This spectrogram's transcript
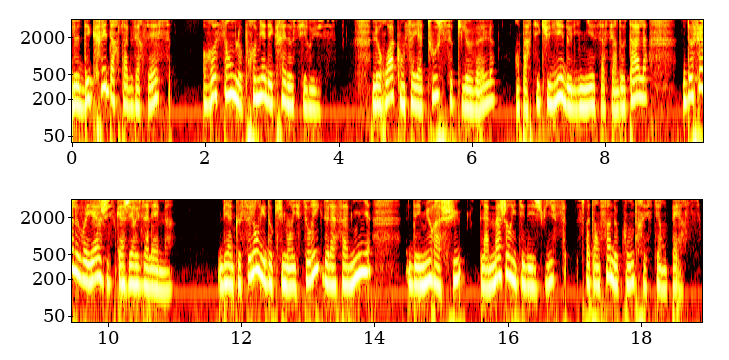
Le décret d'Artaxerxès ressemble au premier décret d'Osiris. Le roi conseille à tous ceux qui le veulent, en particulier de lignée sacerdotale, de faire le voyage jusqu'à Jérusalem, bien que selon les documents historiques de la famille des Murachus, la majorité des Juifs soient en fin de compte restés en Perse.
